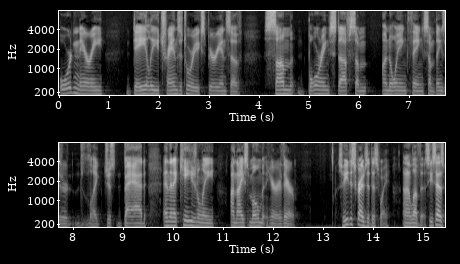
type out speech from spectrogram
ordinary daily transitory experience of some boring stuff, some annoying things, some things that are like just bad, and then occasionally a nice moment here or there. So he describes it this way, and I love this. He says,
